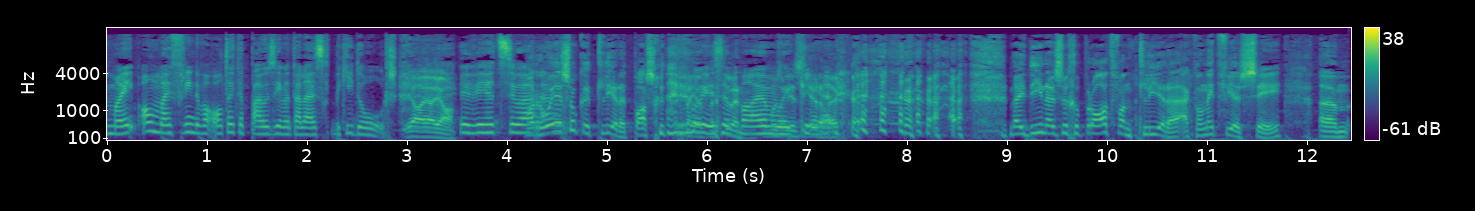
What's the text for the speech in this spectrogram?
my al my vriende wil altyd 'n pouse hê want hulle is bietjie dors. Ja ja ja. Jy weet so. Maar rooi ehm, is ook 'n kleur, dit pas goed by jou Rooi is baie mooi wees kleur. eerlik. Nadine, nou so gepraat van klere, ek wil net vir jou sê, ehm um,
